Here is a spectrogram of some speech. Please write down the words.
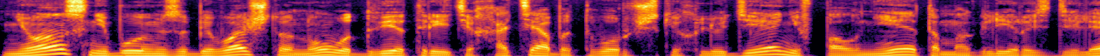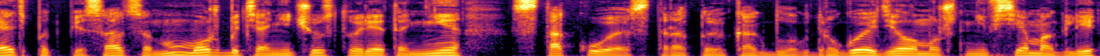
нюанс, не будем забивать, что, ну, вот две трети хотя бы творческих людей, они вполне это могли разделять, подписаться. Ну, может быть, они чувствовали это не с такой остротой, как блок. Другое дело, может, не все могли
